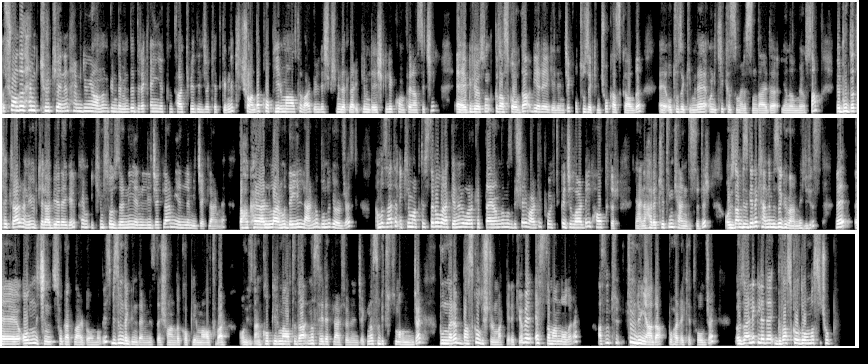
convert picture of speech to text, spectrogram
Şu anda hem Türkiye'nin hem dünyanın gündeminde direkt en yakın takip edilecek etkinlik şu anda COP26 var. Birleşmiş Milletler İklim Değişikliği Konferansı için. E, biliyorsun Glasgow'da bir araya gelinecek. 30 Ekim çok az kaldı. E, 30 Ekim ile 12 Kasım arasındaydı yanılmıyorsam. Ve burada tekrar hani ülkeler bir araya gelip hem iklim sözlerini yenileyecekler mi, yenilemeyecekler mi? Daha kararlılar mı, değiller mi? Bunu göreceğiz. Ama zaten iklim aktivistleri olarak genel olarak hep dayandığımız bir şey vardır. Politikacılar değil, halktır. Yani hareketin kendisidir. O yüzden biz gene kendimize güvenmeliyiz ve e, onun için sokaklarda olmalıyız. Bizim de gündemimizde şu anda COP26 var. O yüzden COP26'da nasıl hedefler söylenecek, nasıl bir tutum alınacak bunlara baskı oluşturmak gerekiyor ve eş zamanlı olarak aslında tüm dünyada bu hareket olacak. Özellikle de Glasgow'da olması çok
